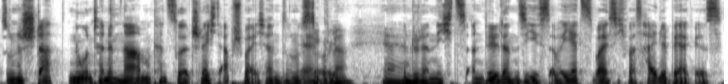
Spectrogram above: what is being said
so eine Stadt nur unter einem Namen kannst du halt schlecht abspeichern, so eine ja, Story. Ja, ja. Wenn du dann nichts an Bildern siehst. Aber jetzt weiß ich, was Heidelberg ist.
